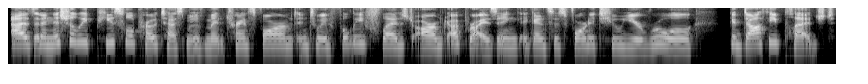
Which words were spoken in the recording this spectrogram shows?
as an initially peaceful protest movement transformed into a fully fledged armed uprising against his 42 year rule, Gaddafi pledged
